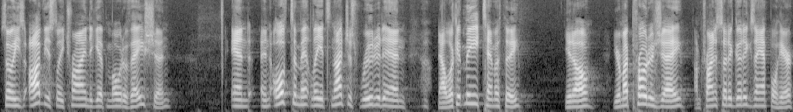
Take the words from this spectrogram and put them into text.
So he's obviously trying to give motivation. And, and ultimately, it's not just rooted in, now look at me, Timothy. You know, you're my protege. I'm trying to set a good example here.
